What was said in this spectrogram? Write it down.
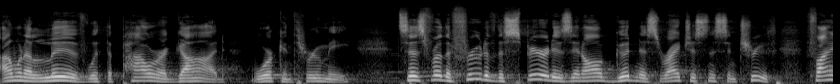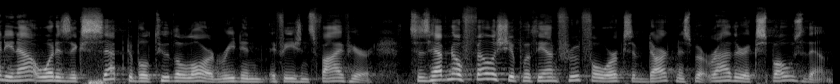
I want to live with the power of God working through me. It says, For the fruit of the Spirit is in all goodness, righteousness, and truth, finding out what is acceptable to the Lord. Read in Ephesians 5 here. It says, Have no fellowship with the unfruitful works of darkness, but rather expose them.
